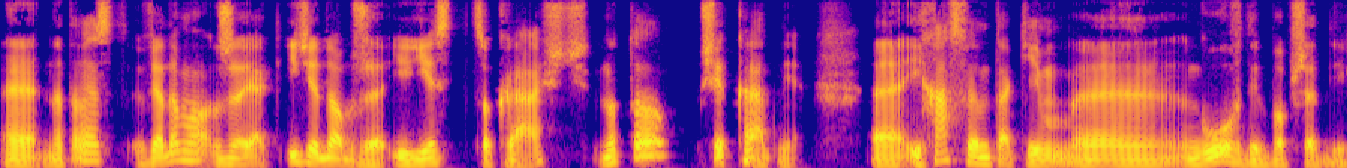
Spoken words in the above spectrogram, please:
E, natomiast wiadomo, że jak idzie dobrze i jest co kraść, no to się kradnie. I hasłem takim głównym poprzedniej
